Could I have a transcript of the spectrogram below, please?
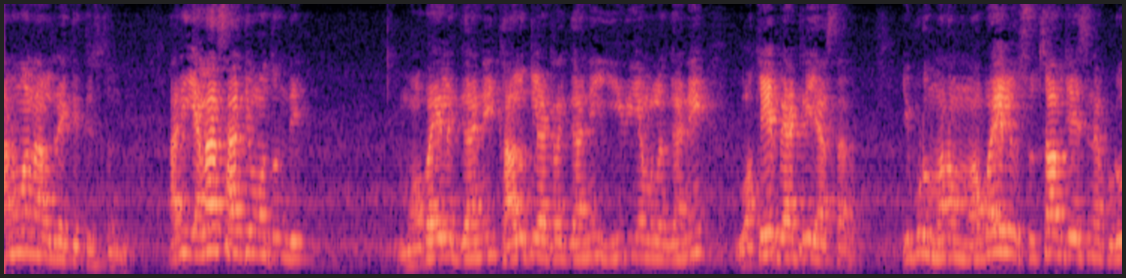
అనుమానాలు రేకెత్తిస్తుంది. అది ఎలా సాధ్యమవుతుంది? మొబైల్కి కానీ కాలిక్యులేటర్కి కానీ ఈవీఎంలకు కానీ ఒకే బ్యాటరీ వేస్తారు. ఇప్పుడు మనం మొబైల్ స్విచ్ ఆఫ్ చేసినప్పుడు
